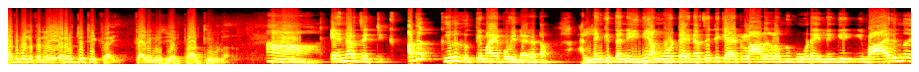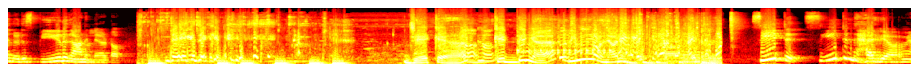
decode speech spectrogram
അതുപോലെ തന്നെ എനർജറ്റിക് ആയി കാര്യങ്ങൾ ചെയ്യാൻ പ്രാപ്തിയുള്ള. ആ എനർജറ്റിക്. അത് കീറ് കൃത്യമായ പോയിന്റാണ് കേട്ടോ. അല്ലെങ്കിൽ തന്നെ ഇനി അങ്ങോട്ട് എനർജറ്റിക് ആയിട്ടുള്ള ആളുകളൊന്നും കൂടെ ഇല്ലെങ്കിൽ ഈ വാരുന്നതിനൊരു സ്പീഡ് കാണില്ല കേട്ടോ. സീറ്റ് സീറ്റിന്റെ കാര്യം പറഞ്ഞ.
